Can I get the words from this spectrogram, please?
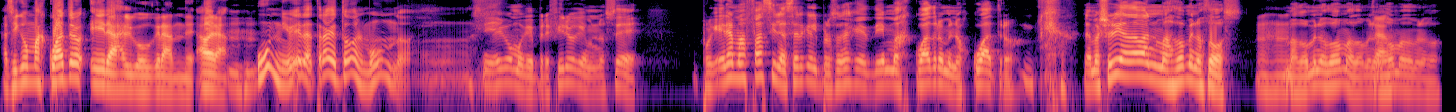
Así que un más 4 era algo grande. Ahora, un nivel atrás de todo el mundo. Sí, es como que prefiero que, no sé. Porque era más fácil hacer que el personaje dé más 4 menos 4. La mayoría daban más 2 menos 2. Ujú. Más 2 menos 2, más 2 menos Claro. 2, más 2 menos 2.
